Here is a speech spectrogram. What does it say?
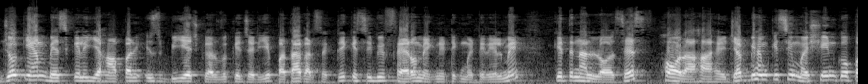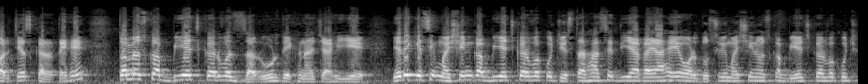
जो कि हम बेसिकली यहाँ पर इस बी एच कर्व के ज़रिए पता कर सकते हैं किसी भी फेरोमैग्नेटिक मटेरियल में कितना लॉसेस हो रहा है। जब भी हम किसी मशीन को परचेस करते हैं तो हमें उसका बी एच कर्व ज़रूर देखना चाहिए। यदि किसी मशीन का बी एच कर्व कुछ इस तरह से दिया गया है और दूसरी मशीन उसका बी एच कर्व कुछ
